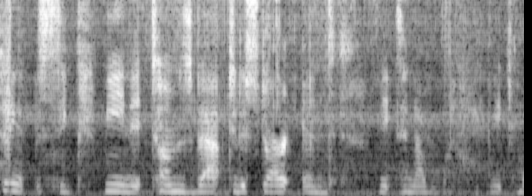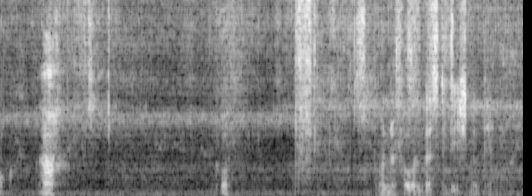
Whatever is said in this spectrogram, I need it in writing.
things mean it comes back to the start and makes another one. It makes more. Ah. Cool. Wonderful investigation of dandelions.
